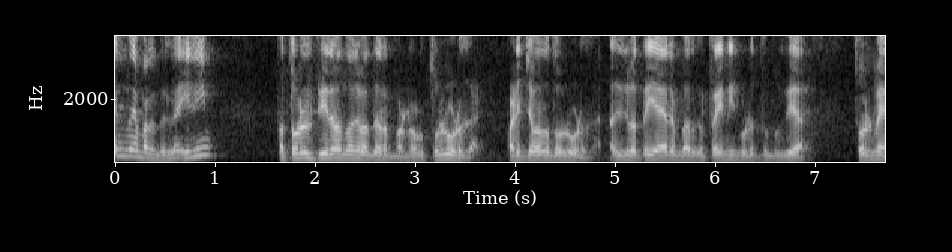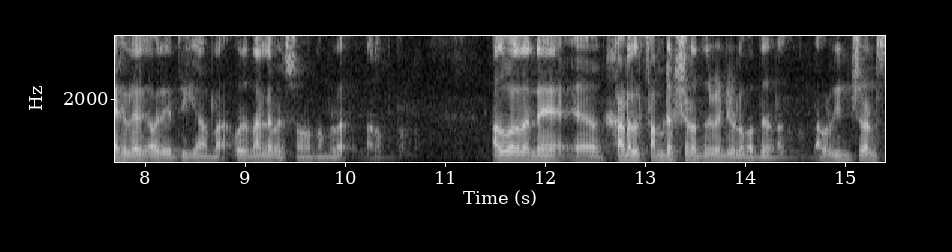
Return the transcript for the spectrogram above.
ഇന്ന് ഞാൻ പറയുന്നില്ല. ഇനിയും ഇപ്പോൾ തൊഴിൽ തീരം എന്ന് പറഞ്ഞ പദ്ധതി അവർക്ക് തൊഴിൽ കൊടുക്കാൻ പഠിച്ചവർക്ക് തൊഴിൽ കൊടുക്കാൻ അത് ഇരുപത്തയ്യായിരം പേർക്ക് ട്രെയിനിങ് കൊടുത്ത് പുതിയ തൊഴിൽ മേഖലയിലേക്ക് അവരെ എത്തിക്കാനുള്ള ഒരു നല്ല പരിശ്രമം നമ്മൾ നടത്തുന്നുണ്ട്. അതുപോലെ തന്നെ കടൽ സംരക്ഷണത്തിന് വേണ്ടിയുള്ള പദ്ധതി നടക്കുന്നുണ്ട്. അവർക്ക് ഇൻഷുറൻസ്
